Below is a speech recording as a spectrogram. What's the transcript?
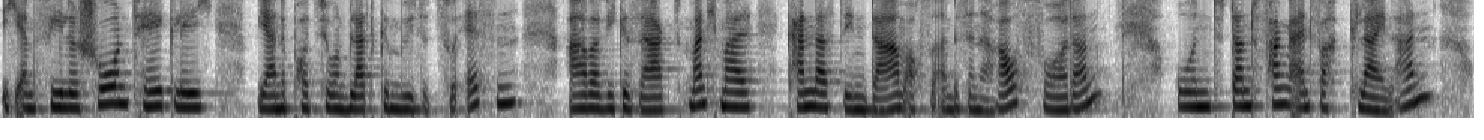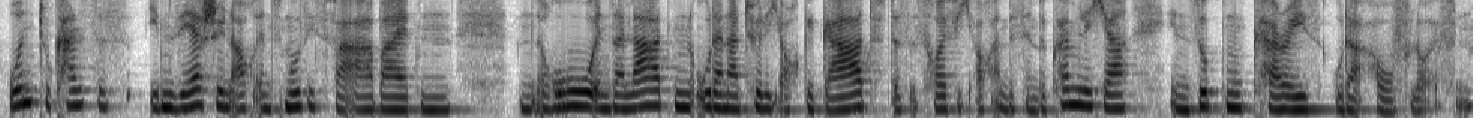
ich empfehle schon täglich wie eine Portion Blattgemüse zu essen. Aber wie gesagt, manchmal kann das den Darm auch so ein bisschen herausfordern. Und dann fang einfach klein an und du kannst es eben sehr schön auch in Smoothies verarbeiten, roh in Salaten oder natürlich auch gegart. Das ist häufig auch ein bisschen bekömmlicher in Suppen, Curries oder Aufläufen.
